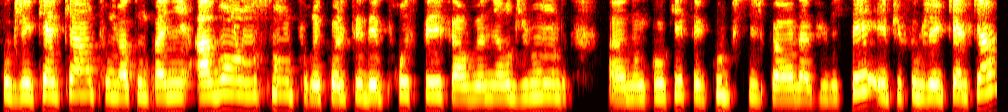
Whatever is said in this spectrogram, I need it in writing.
faut que j'ai quelqu'un pour m'accompagner avant le lancement pour récolter des prospects, faire venir du monde. Euh, donc, ok, c'est cool si je peux avoir de la publicité. Et puis, il faut que j'ai quelqu'un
